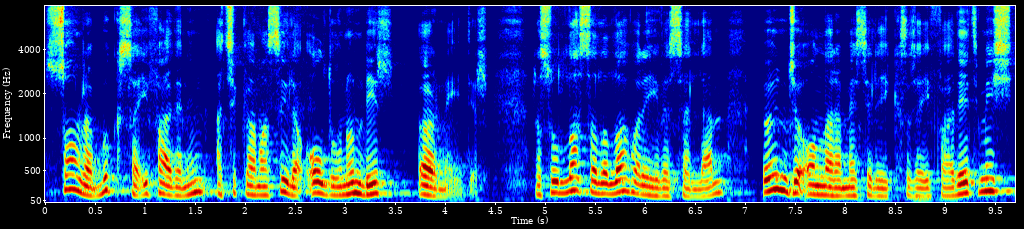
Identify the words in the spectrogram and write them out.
sonra bu kısa ifadenin açıklamasıyla olduğunun bir örneğidir. Resulullah sallallahu aleyhi ve sellem önce onlara meseleyi kısaca ifade etmiş,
